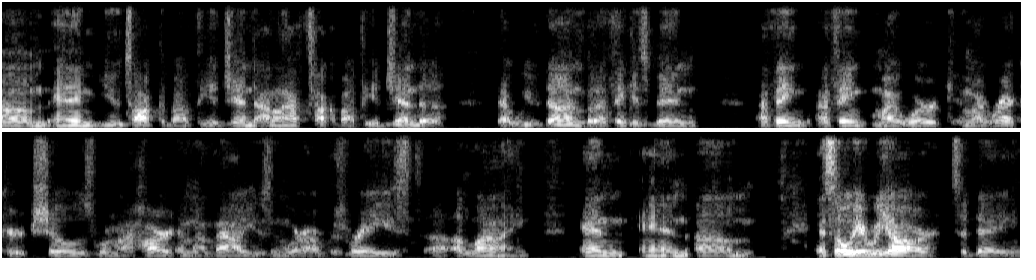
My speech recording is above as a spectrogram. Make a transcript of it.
Um, and you talked about the agenda. I don't have to talk about the agenda that we've done, but I think it's been, I think, I think my work and my record shows where my heart and my values and where I was raised uh, align. And and um, and so here we are today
